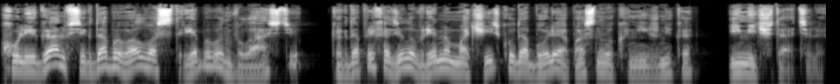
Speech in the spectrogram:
хулиган всегда бывал востребован властью, когда приходило время мочить куда более опасного книжника и мечтателя.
